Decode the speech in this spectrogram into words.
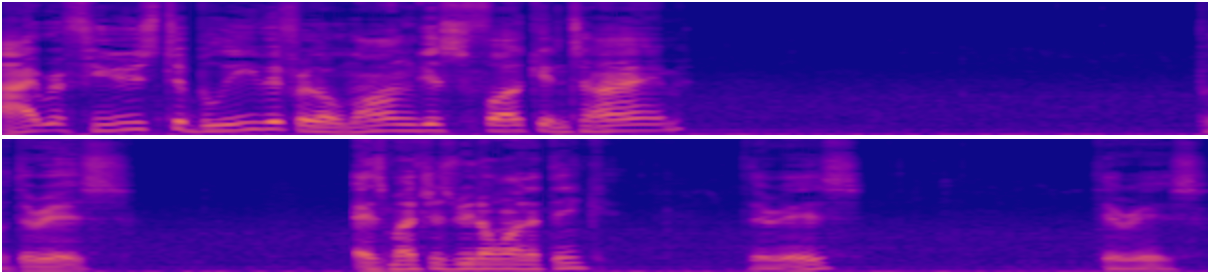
I refused to believe it for the longest fucking time. But there is. As much as we don't want to think, there is. There is.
